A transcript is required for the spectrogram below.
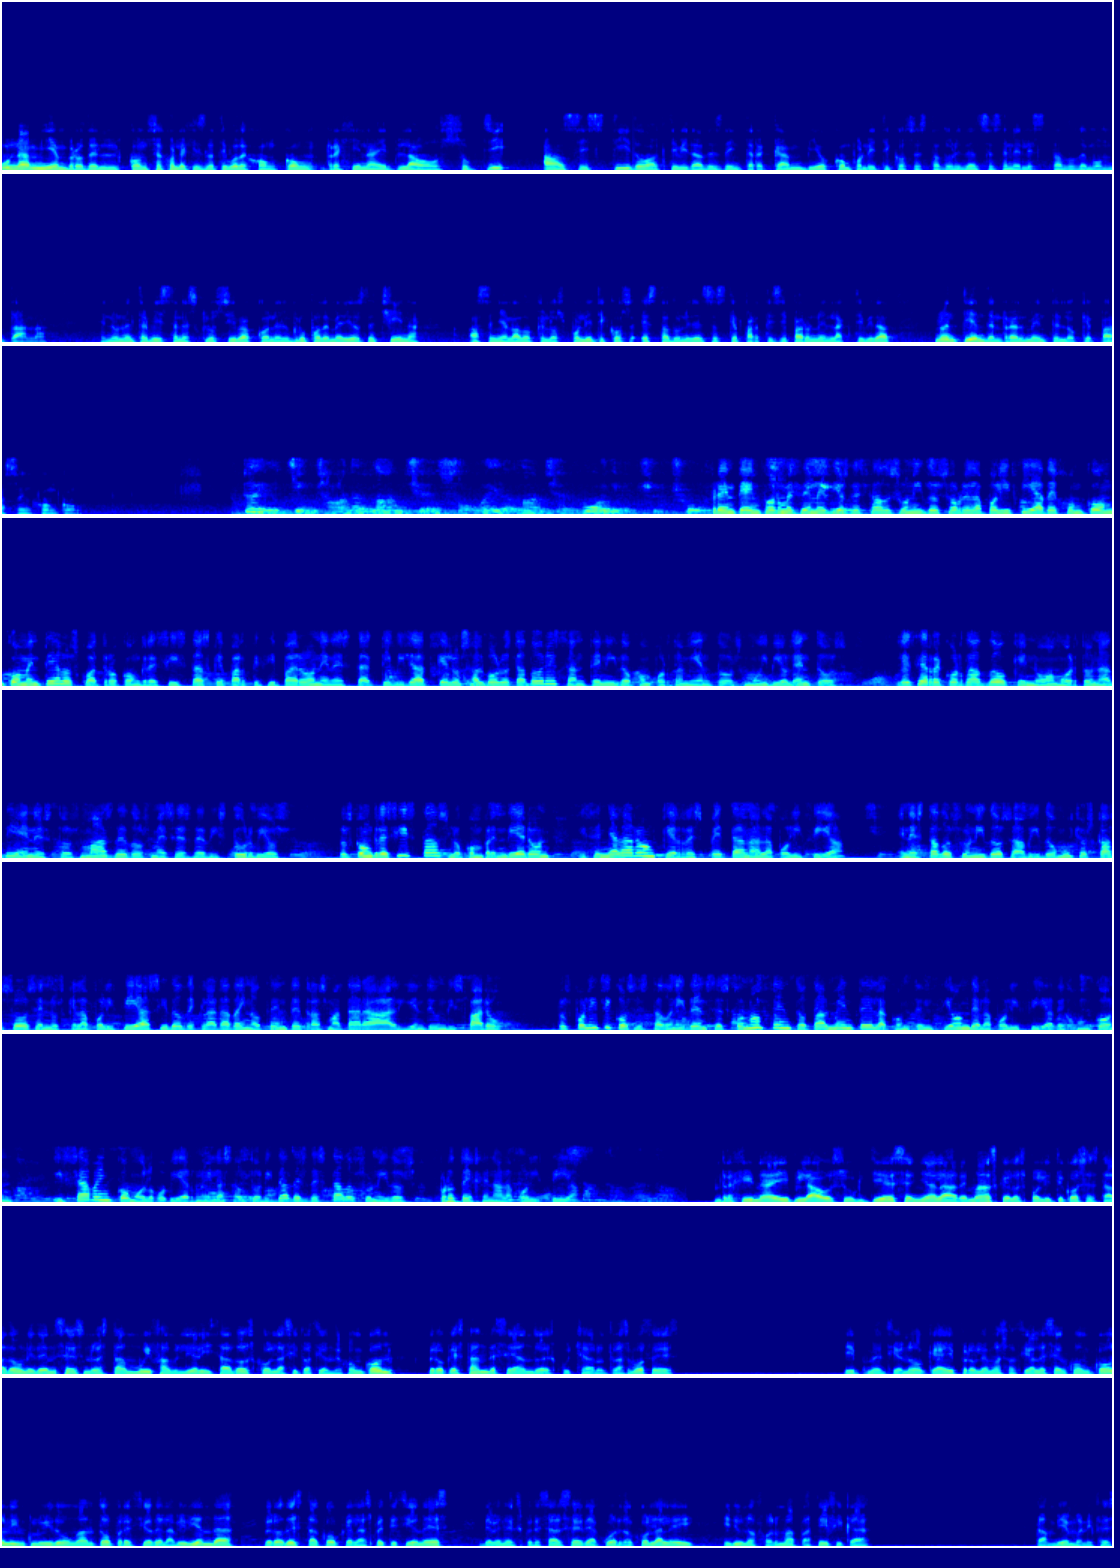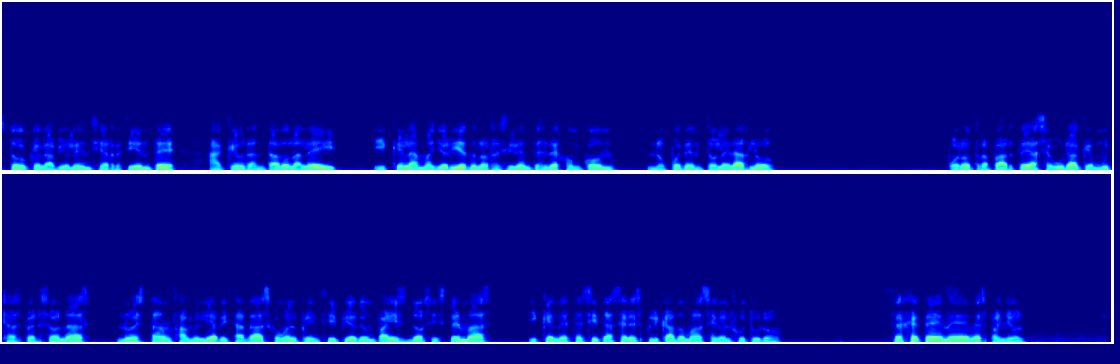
Una miembro del Consejo Legislativo de Hong Kong, Regina Iblao Sukji, ha asistido a actividades de intercambio con políticos estadounidenses en el estado de Montana. En una entrevista en exclusiva con el grupo de medios de China, ha señalado que los políticos estadounidenses que participaron en la actividad no entienden realmente lo que pasa en Hong Kong. Frente a informes de medios de Estados Unidos sobre la policía de Hong Kong, comenté a los cuatro congresistas que participaron en esta actividad que los alborotadores han tenido comportamientos muy violentos. Les he recordado que no ha muerto nadie en estos más de dos meses de disturbios. Los congresistas lo comprendieron y señalaron que respetan a la policía. En Estados Unidos ha habido muchos casos en los que la policía ha sido declarada inocente tras matar a alguien de un disparo. Los políticos estadounidenses conocen totalmente la contención de la policía de Hong Kong y saben cómo el gobierno y las autoridades de Estados Unidos protegen a la policía. Regina Ip Lau Suk Ye señala además que los políticos estadounidenses no están muy familiarizados con la situación de Hong Kong, pero que están deseando escuchar otras voces. Ip mencionó que hay problemas sociales en Hong Kong, incluido un alto precio de la vivienda, pero destacó que las peticiones deben expresarse de acuerdo con la ley y de una forma pacífica. También manifestó que la violencia reciente ha quebrantado la ley y que la mayoría de los residentes de Hong Kong no pueden tolerarlo. Por otra parte, asegura que muchas personas no están familiarizadas con el principio de un país dos sistemas y que necesita ser explicado más en el futuro. CGTN en español.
